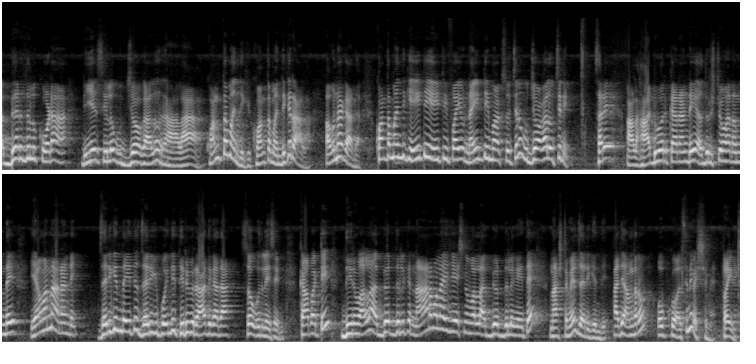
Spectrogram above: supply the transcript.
అభ్యర్థులు కూడా డిఎస్సిలో ఉద్యోగాలు రాలా. కొంతమందికి కొంతమందికి రాలా. అవునా కాదా? కొంతమందికి eighty eighty five ninety marks వచ్చిన ఉద్యోగాలు వచ్చినాయి. సరే వాళ్ళ హార్డ్ వర్క్ అనండి అదృష్టం అనండి ఏమన్నా అనండి. జరిగింది అయితే జరిగిపోయింది తిరిగి రాదు కదా. సో వదిలేసేయండి. కాబట్టి దీనివల్ల అభ్యర్థులకి నార్మలైజేషన్ వల్ల అభ్యర్థులకి అయితే నష్టమే జరిగింది. అది అందరూ ఒప్పుకోవాల్సిన విషయమే. రైట్.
